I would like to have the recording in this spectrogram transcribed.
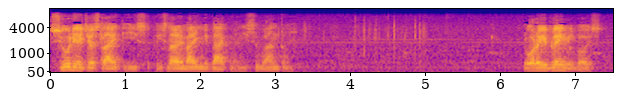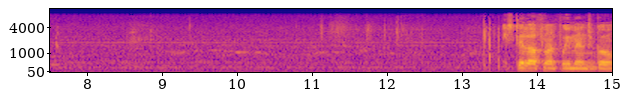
Zodiac just like he's he's not inviting me back, man. He's a random. What are you playing, little boys? Still offline three minutes ago.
